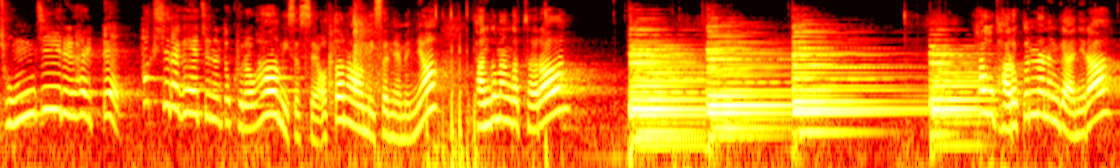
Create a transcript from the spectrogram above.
종지를 할 때 확실하게 해주는 또 그런 화음이 있었어요. 어떤 화음이 있었냐면요. 방금 한 것처럼 하고 바로 끝나는 게 아니라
